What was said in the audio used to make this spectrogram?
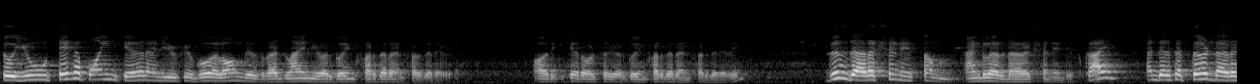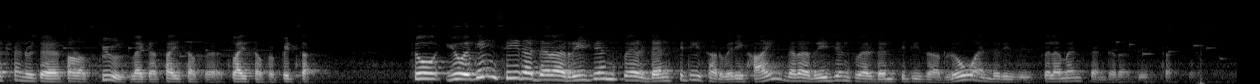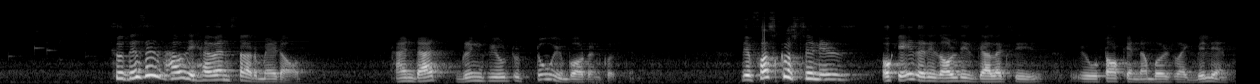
So you take a point here and if you go along this red line, you are going further and further away. Or here also you are going further and further away. This direction is some angular direction in the sky and there is a third direction which sort of skews like a size of a slice of a pizza. So you again see that there are regions where densities are very high, there are regions where densities are low and there is these filaments and there are these structures. So this is how the heavens are made of and that brings you to two important questions. The first question is, okay, there is all these galaxies, you talk in numbers like billions.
